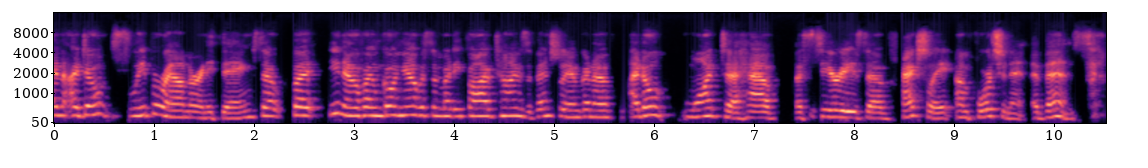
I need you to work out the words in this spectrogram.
and I don't sleep around or anything. So, but you know, if I'm going out with somebody five times, eventually I'm gonna I don't want to have a series of actually unfortunate events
